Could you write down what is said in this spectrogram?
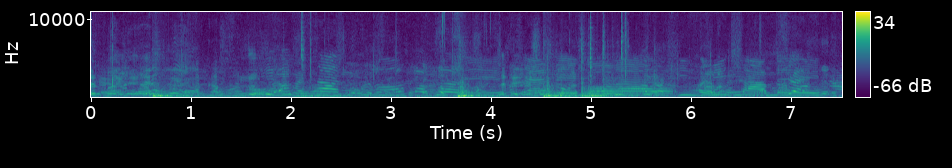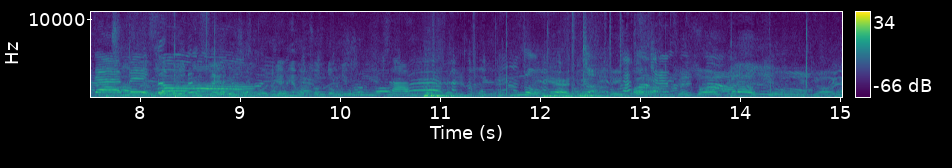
ale fajnie, nie? No. no. Ja wiem, o co on do mnie nie, dzisiaj pana przez operację oni grają.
